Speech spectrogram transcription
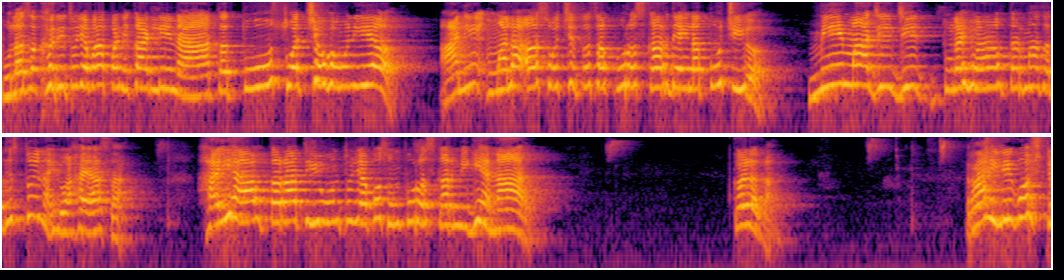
तुला जर खरी तुझ्या बापाने काढली ना तर तू स्वच्छ होऊन ये. आणि मला अस्वच्छतेचा पुरस्कार द्यायला तूच ये. मी माझी जी तुला हिवा अवतार माझा दिसतोय ना ह्यो हाय असा. हाय ह्या अवतारात येऊन तुझ्यापासून पुरस्कार मी घेणार. कळलं का? राहिली गोष्ट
